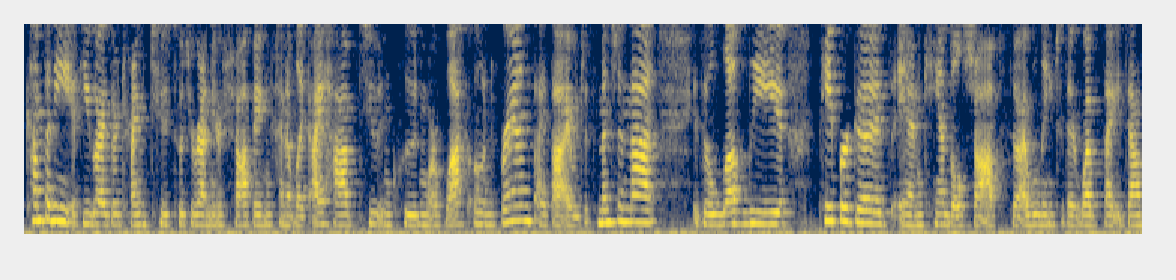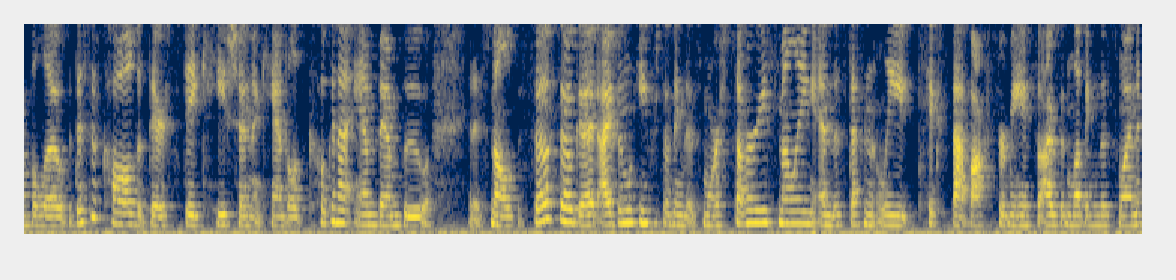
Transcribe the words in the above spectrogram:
company. If you guys are trying to switch around your shopping, kind of like I have to include more black owned brands, I thought I would just mention that. It's a lovely paper goods and candle shop, so I will link to their website down below. But this is called their Staycation candle. It's coconut and bamboo, and it smells so, so good. I've been looking for something that's more summery smelling, and this definitely ticks that box for me, so I've been loving this one.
